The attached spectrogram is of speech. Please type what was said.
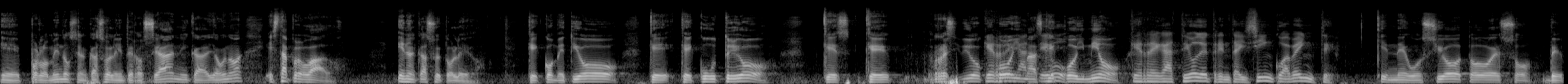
eh, por lo menos en el caso de la interoceánica y está probado en el caso de Toledo, que cometió, que, que cutrió, que, que recibió coimas, que coimió. Que regateó de 35 a 20 que negoció todo eso de,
